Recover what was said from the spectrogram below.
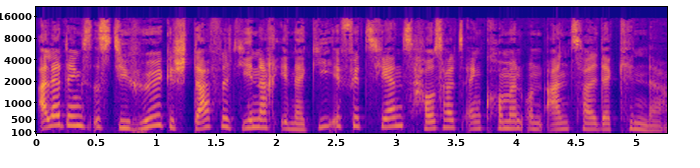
Allerdings ist die Höhe gestaffelt je nach Energieeffizienz, Haushaltseinkommen und Anzahl der Kinder.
